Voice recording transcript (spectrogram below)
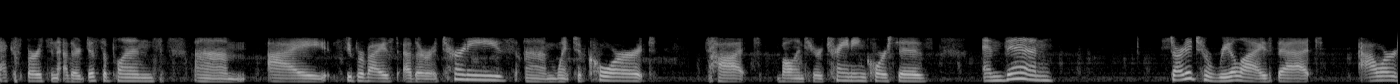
experts in other disciplines. Um, I supervised other attorneys, um, went to court, taught volunteer training courses, and then started to realize that our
